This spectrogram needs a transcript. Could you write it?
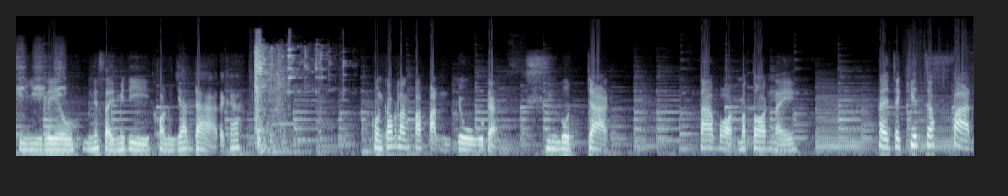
สีเร็วนิสัยไม่ดี ขออนุญาตด่านะคะ คนกำลังปะปั่นอยู่น่ะ หลุดจากตาบอดมาตอนไหนใครจะคิดจะฝัน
